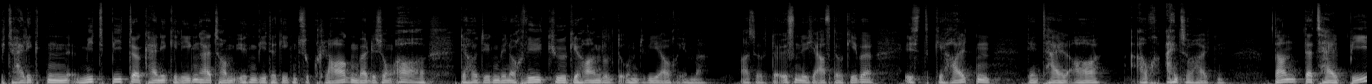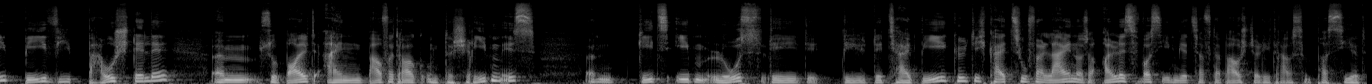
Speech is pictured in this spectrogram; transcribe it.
beteiligten Mitbieter keine Gelegenheit haben, irgendwie dagegen zu klagen, weil die sagen, oh, der hat irgendwie nach Willkür gehandelt und wie auch immer. Also der öffentliche Auftraggeber ist gehalten, den Teil A auch einzuhalten. Dann der Teil B, B wie Baustelle. Ähm, sobald ein Bauvertrag unterschrieben ist, ähm, geht es eben los, die, die, die, Teil B Gültigkeit zu verleihen, also alles, was eben jetzt auf der Baustelle draußen passiert.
